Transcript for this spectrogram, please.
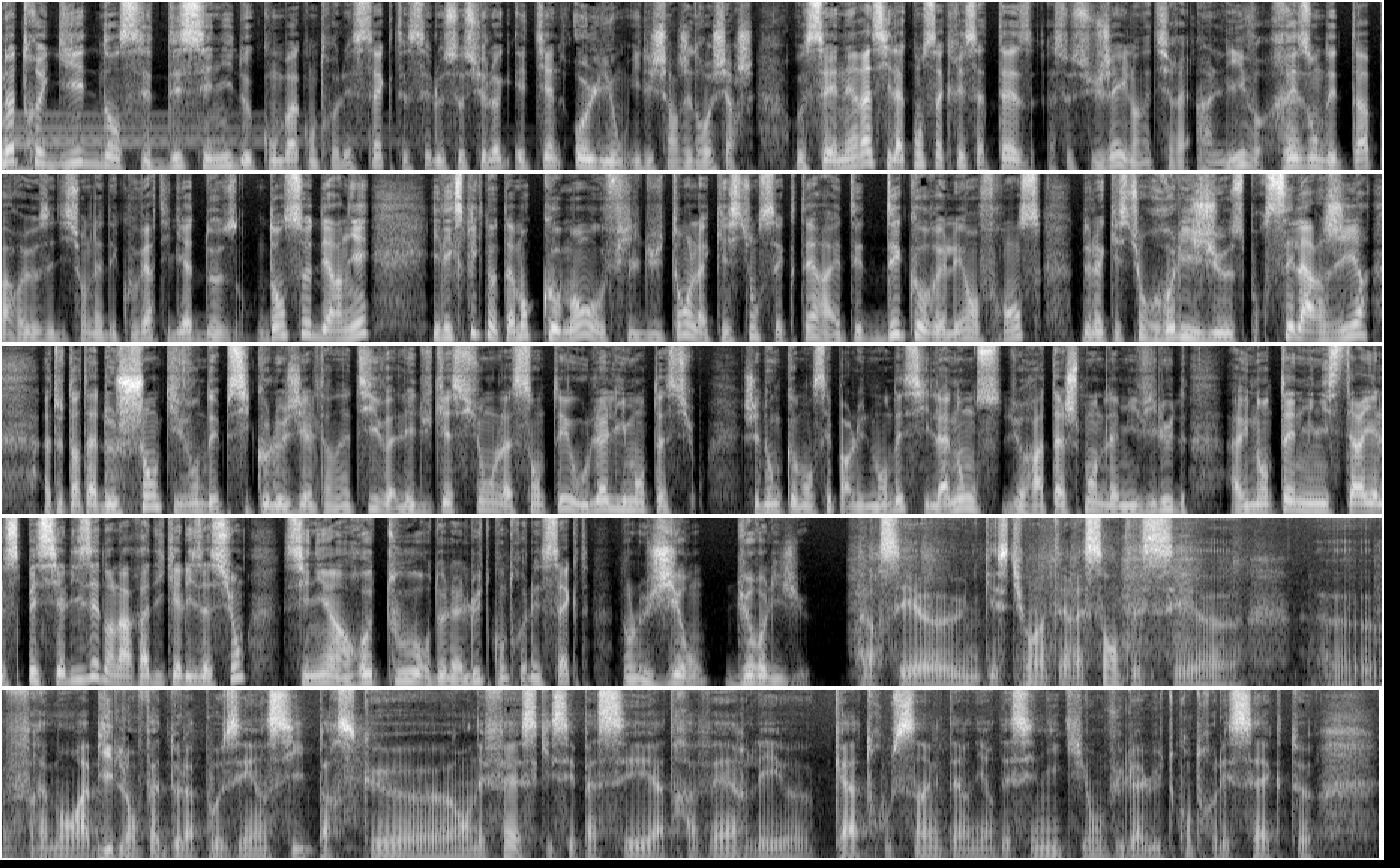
Notre guide dans ces décennies de combat contre les sectes, c'est le sociologue Étienne Ollion. Il est chargé de recherche au CNRS. Il a consacré sa thèse à ce sujet. Il en a tiré un livre, Raison d'État, paru aux éditions de la Découverte il y a deux ans. Dans ce dernier, il explique notamment comment, au fil du temps, la question sectaire a été décorrélée en France de la question religieuse pour s'élargir à tout un tas de champs qui vont des psychologies alternatives à l'éducation, la santé ou l'alimentation. J'ai donc commencé par lui demander si l'annonce du rattachement de la Mivilude à une antenne ministérielle spécialisée dans la radicalisation signait un retour de la lutte contre les sectes dans le giron du religieux. Alors c'est euh, une question intéressante et c'est euh, vraiment habile en fait de la poser ainsi parce que euh, en effet ce qui s'est passé à travers les euh, quatre ou cinq dernières décennies qui ont vu la lutte contre les sectes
